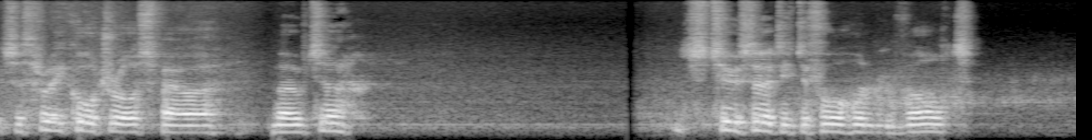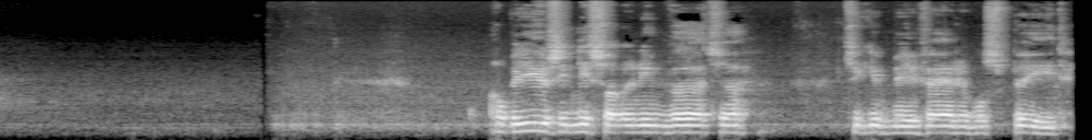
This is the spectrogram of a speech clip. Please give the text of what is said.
it's a three quarter horsepower motor. It's 230 to 400 volt. I'll be using this on an inverter to give me variable speed.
